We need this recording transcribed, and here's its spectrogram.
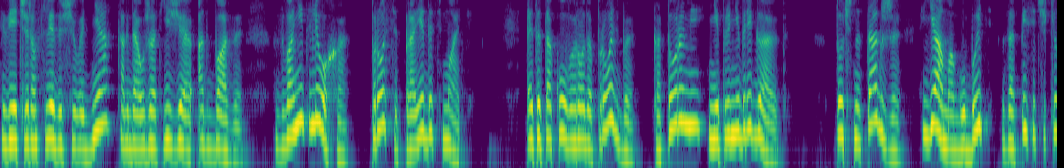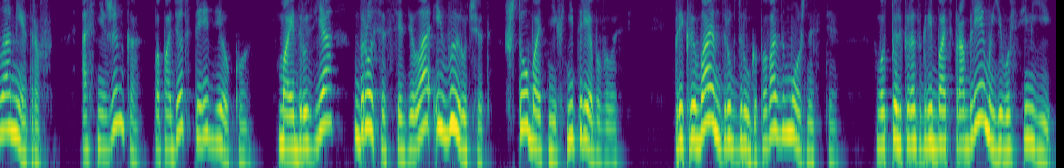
Вечером следующего дня, когда уже отъезжаю от базы, звонит Леха, просит проведать мать. Это такого рода просьбы, которыми не пренебрегают. Точно так же я могу быть за тысячи километров, а Снежинка попадет в переделку. Мои друзья бросят все дела и выручат, что бы от них ни требовалось. Прикрываем друг друга по возможности. Вот только разгребать проблемы его семьи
